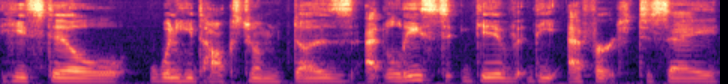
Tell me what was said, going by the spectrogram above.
He still when he talks to him does at least give the effort to say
